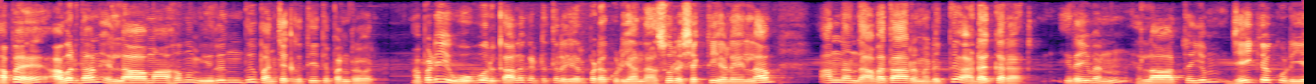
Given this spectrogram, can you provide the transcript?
அப்போ அவர் தான் எல்லாமாகவும் இருந்து பஞ்சகிருத்தியத்தை பண்ணுறவர் அப்படி ஒவ்வொரு காலகட்டத்தில் ஏற்படக்கூடிய அந்த அசுர சக்திகளை எல்லாம் அந்தந்த அவதாரம் எடுத்து அடக்கிறார். இறைவன் எல்லாத்தையும் ஜெயிக்கக்கூடிய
